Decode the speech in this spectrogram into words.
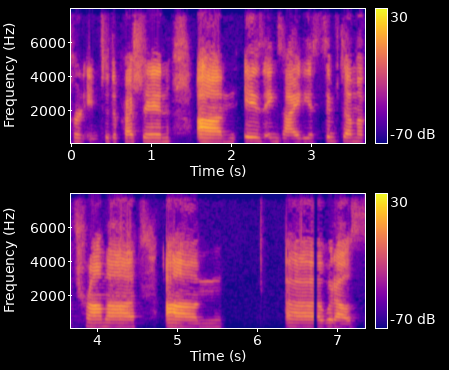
turn into depression? Um, is anxiety a symptom of trauma? Um, uh, what else?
